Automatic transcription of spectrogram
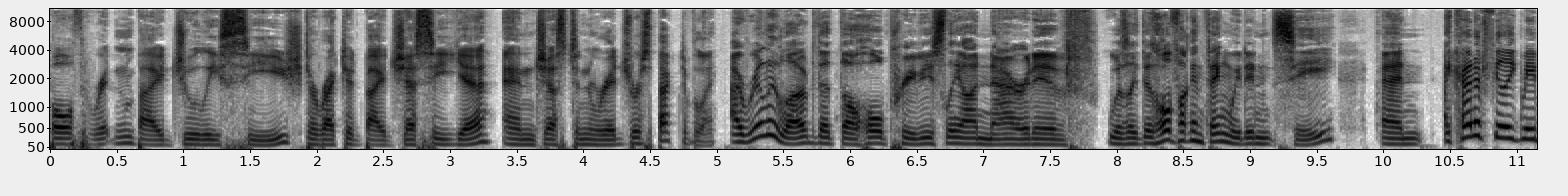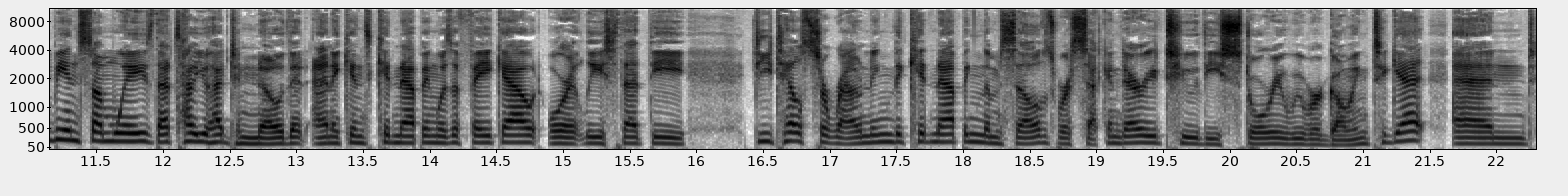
both written by Julie Siege, directed by Jesse Yeh and Justin Ridge, respectively. I really loved that the whole previously on narrative was like this whole fucking thing we didn't see. And I kind of feel like maybe in some ways that's how you had to know that Anakin's kidnapping was a fake out, or at least that the details surrounding the kidnapping themselves were secondary to the story we were going to get. And,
